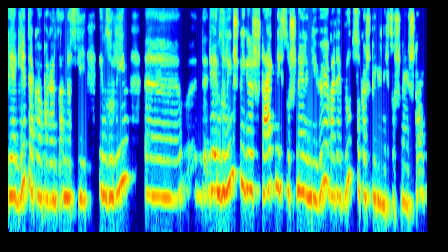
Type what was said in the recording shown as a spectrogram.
reagiert der Körper ganz anders. Die Insulin, äh, der Insulinspiegel steigt nicht so schnell in die Höhe, weil der Blutzuckerspiegel nicht so schnell steigt.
